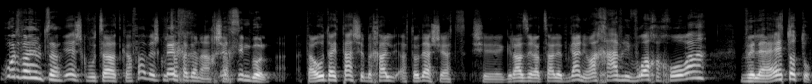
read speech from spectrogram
רוץ באמצע. יש קבוצת התקפה ויש קבוצת הגנה. עכשיו, לך שים גול. הטעות הייתה שבכלל, אתה יודע, שגלאזר יצא לדגני, הוא היה חייב לברוח אחורה ולהאט אותו.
